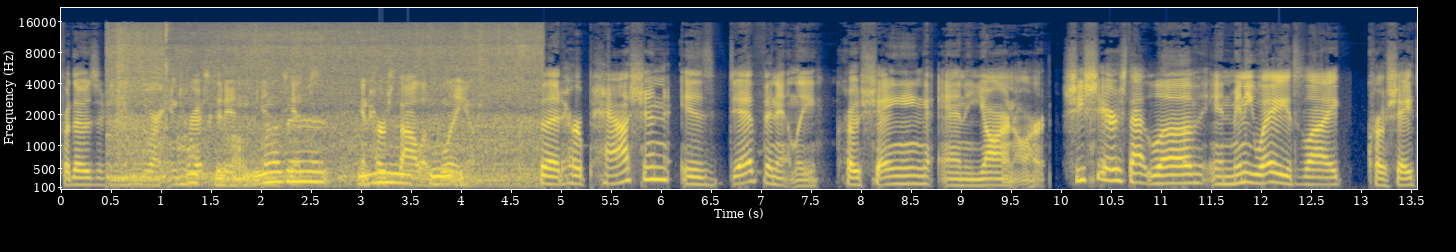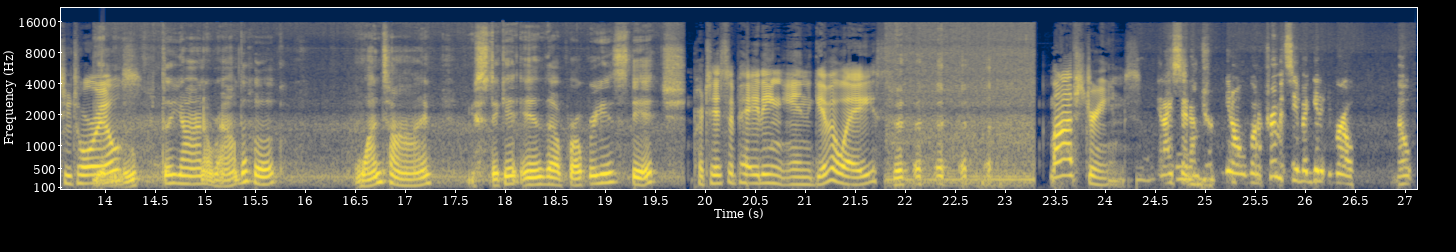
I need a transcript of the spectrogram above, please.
for those of you who are interested in, in tips in her style of glam. But her passion is definitely crocheting and yarn art. She shares that love in many ways like crochet tutorials. You loop the yarn around the hook one time. You stick it in the appropriate stitch. Participating in giveaways. live streams. And I said, I'm, you know, going to trim it, see if I get it to grow. Nope,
